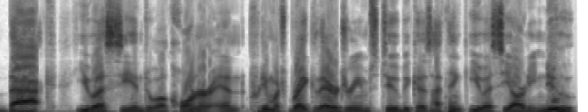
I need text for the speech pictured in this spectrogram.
back USC into a corner and pretty much break their dreams too because I think USC already knew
